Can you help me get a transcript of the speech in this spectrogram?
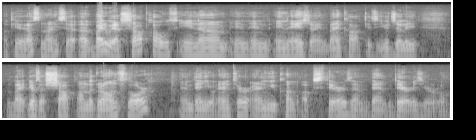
Okay, that's nice. Uh, uh, by the way, a shop house in um in in in Asia in Bangkok is usually like there's a shop on the ground floor, and then you enter and you come upstairs, and then there is your room.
